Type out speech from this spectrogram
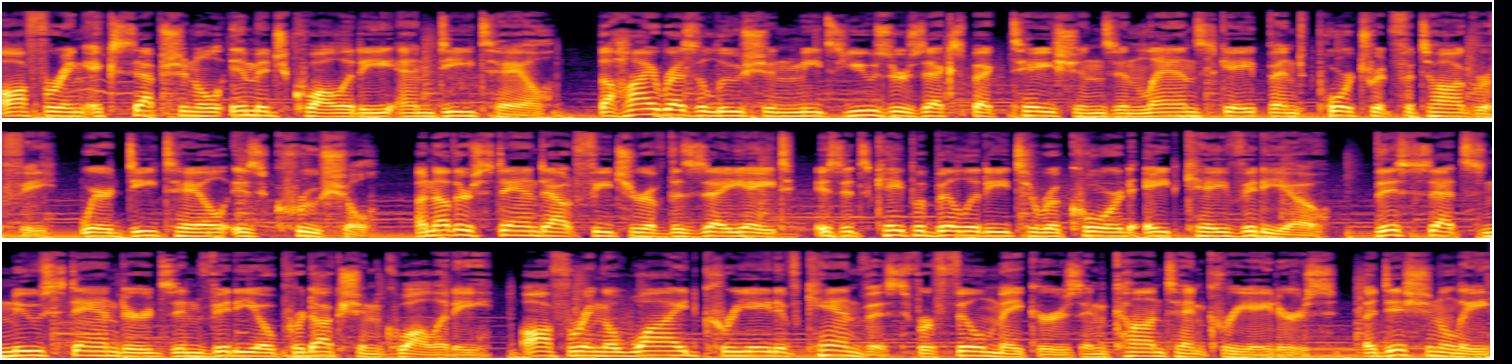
offering exceptional image quality and detail. The high resolution meets users' expectations in landscape and portrait photography, where detail is crucial. Another standout feature of the Z8 is its capability to record 8K video. This sets new standards in video production quality, offering a wide creative canvas for filmmakers and content creators. Additionally,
